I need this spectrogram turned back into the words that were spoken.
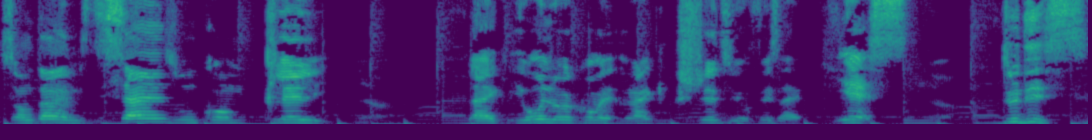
sometimes the signs won't come clearly. Yeah. Like, it won't just come like straight to your face, like, yes, Yeah. do this,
